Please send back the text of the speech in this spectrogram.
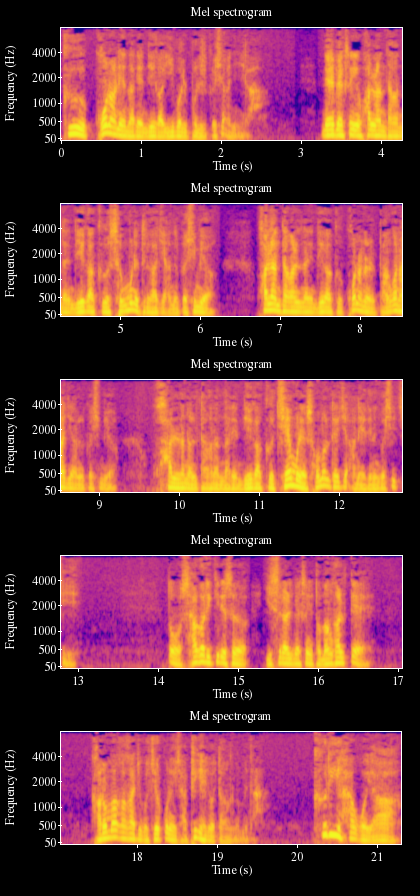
그 고난의 날에 네가 입을 벌릴 것이 아니니라. 내 백성이 환란 당한 날에 네가 그 성문에 들어가지 않을 것이며 환란 당할 날에 네가 그 고난을 방관하지 않을 것이며 환란을 당하는 날에 네가 그 재물에 손을 대지 않아야 되는 것이지. 또 사거리 길에서 이스라엘 백성이 도망갈 때 가로막아 가지고 적군에 잡히게 해줬다는 겁니다. 그리하고야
